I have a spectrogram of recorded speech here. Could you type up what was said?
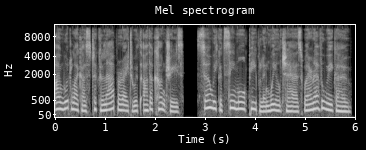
I would like us to collaborate with other countries, so we could see more people in wheelchairs wherever we go.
